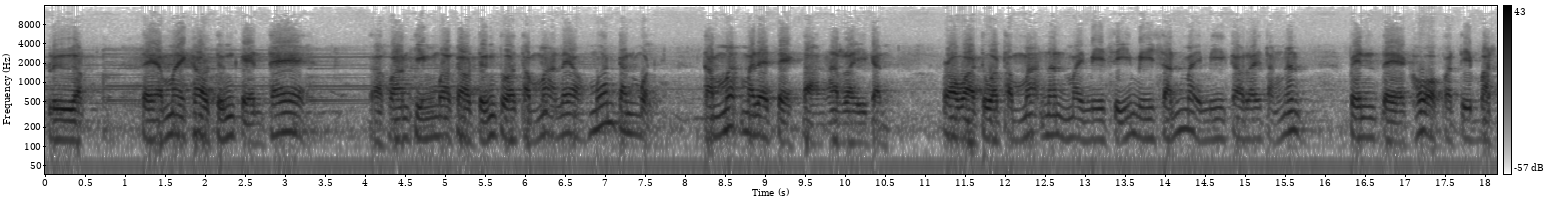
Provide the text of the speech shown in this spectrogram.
เปลือก แต่ไม่เข้าถึงแก่นแท้ความจริงเมื่อเข้าถึงตัวธรรมะแล้วเหมือนกันหมดธรรมะไม่ได้แตกต่างอะไรกัน เพราะว่าตัวธรรมะนั้นไม่มีสีมีสันไม่มีอะไรต่างนั้น เป็นแต่ข้อปฏิบัติ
